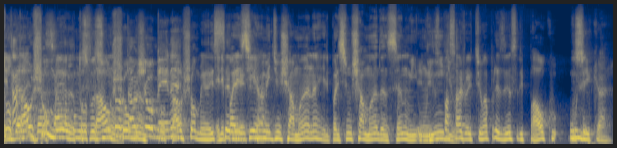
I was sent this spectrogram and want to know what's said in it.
Ele Total dan- showman, como se fosse total um- Total showman. showman, Total né? showman. Ele parecia cara. realmente um xamã, né? Ele parecia um xamã dançando, um, E um índio. passagem, ele tinha uma presença de palco Você- única.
